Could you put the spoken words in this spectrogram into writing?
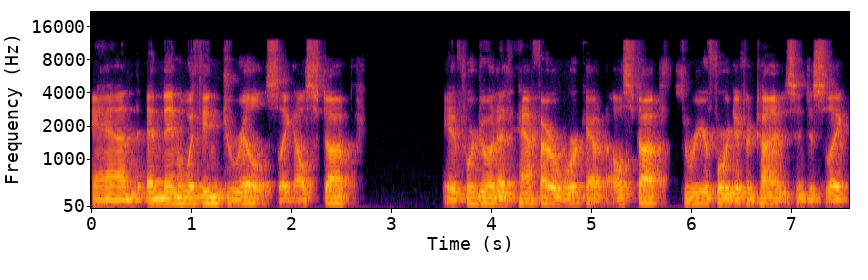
And and then within drills, like I'll stop if we're doing a half hour workout, I'll stop three or four different times and just like,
